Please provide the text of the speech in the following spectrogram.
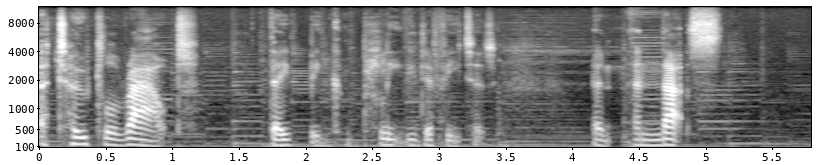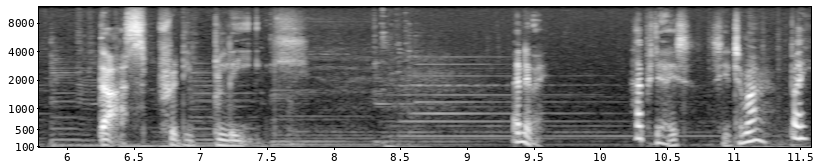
a total rout. They've been completely defeated. And and that's that's pretty bleak. Anyway, happy days. See you tomorrow. Bye.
